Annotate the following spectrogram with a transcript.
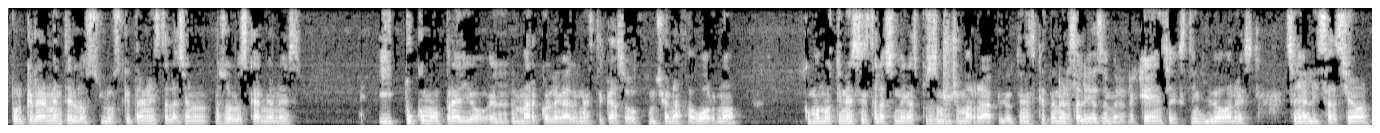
porque realmente los, los que traen instalación no son los camiones, y tú como predio, el marco legal en este caso funciona a favor, ¿no? Como no tienes instalación de gas, pues es mucho más rápido. Tienes que tener salidas de emergencia, extinguidores, señalización,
